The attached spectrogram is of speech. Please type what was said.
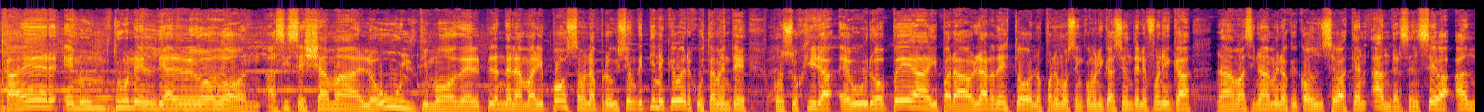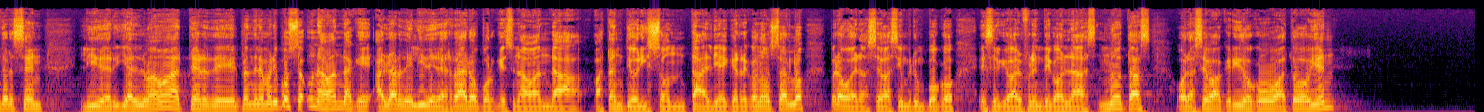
Caer en un túnel de algodón, así se llama lo último del Plan de la Mariposa, una producción que tiene que ver justamente con su gira europea y para hablar de esto nos ponemos en comunicación telefónica nada más y nada menos que con Sebastián Andersen, Seba Andersen, líder y alma mater del Plan de la Mariposa, una banda que hablar de líder es raro porque es una banda bastante horizontal y hay que reconocerlo, pero bueno, Seba siempre un poco es el que va al frente con las notas. Hola Seba, querido, ¿cómo va? ¿Todo bien?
